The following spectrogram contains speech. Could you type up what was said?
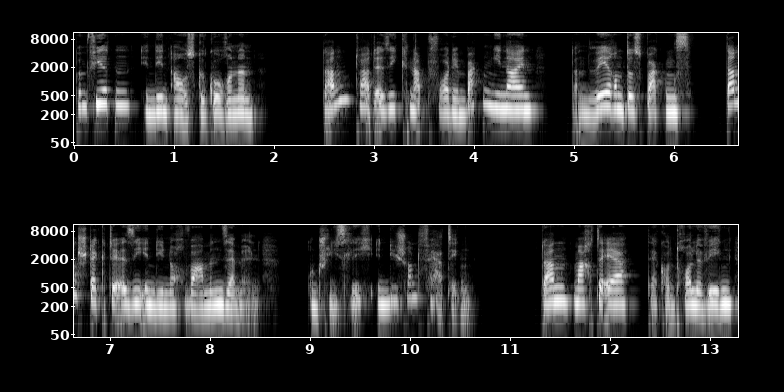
beim vierten in den ausgegorenen. Dann tat er sie knapp vor dem Backen hinein, dann während des Backens, dann steckte er sie in die noch warmen Semmeln und schließlich in die schon fertigen. Dann machte er, der Kontrolle wegen,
